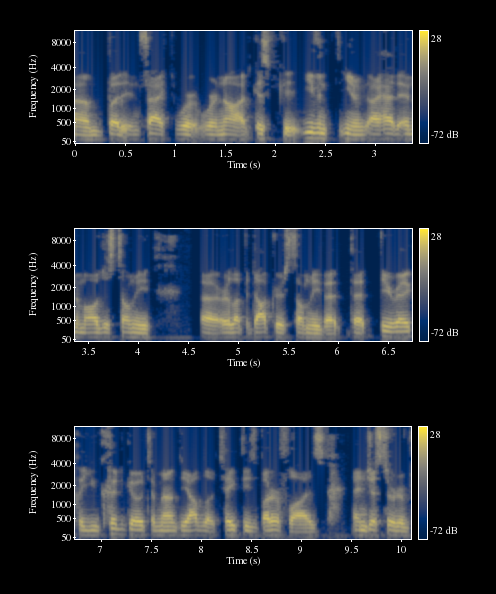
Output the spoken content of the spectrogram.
um, but in fact we're we're not because even you know I had entomologists tell me uh, or lepidopterists tell me that that theoretically you could go to Mount Diablo, take these butterflies, and just sort of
